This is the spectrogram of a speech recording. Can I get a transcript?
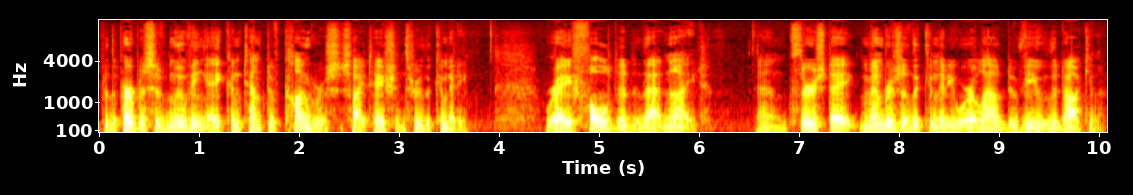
for the purpose of moving a contempt of Congress citation through the committee. Wray folded that night, and Thursday, members of the committee were allowed to view the document.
